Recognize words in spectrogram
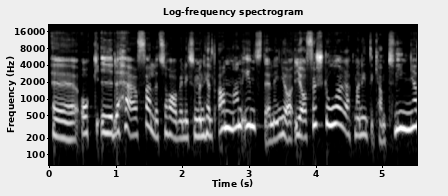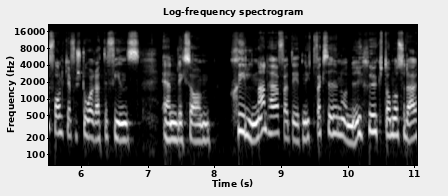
Eh, och i det här fallet så har vi liksom en helt annan inställning. Jag, jag förstår att man inte kan tvinga folk. Jag förstår att det finns en liksom skillnad här för att det är ett nytt vaccin och en ny sjukdom och sådär.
